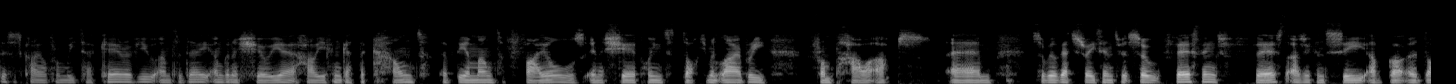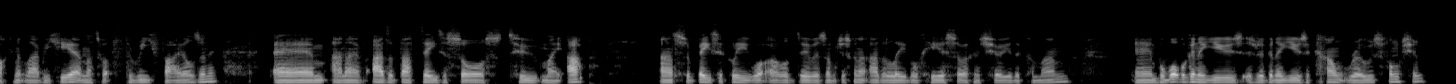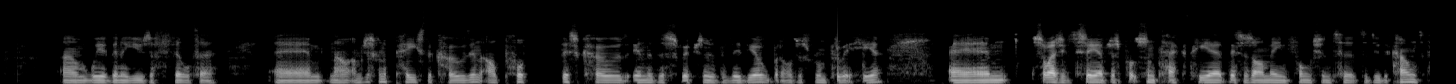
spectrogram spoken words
this is Kyle from We Tech Care Of You and today I'm going to show you how you can get the count of the amount of files in a SharePoint document library from Power Apps. Um, so we'll get straight into it. So first things first, as you can see, I've got a document library here and that's got three files in it. Um, and I've added that data source to my app. And so basically what I will do is I'm just going to add a label here so I can show you the command. Um, but what we're going to use is we're going to use a count rows function and we're going to use a filter. Um, now I'm just going to paste the code in. I'll put this code in the description of the video, but I'll just run through it here. Um, so as you can see, I've just put some text here. This is our main function to, to do the count.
